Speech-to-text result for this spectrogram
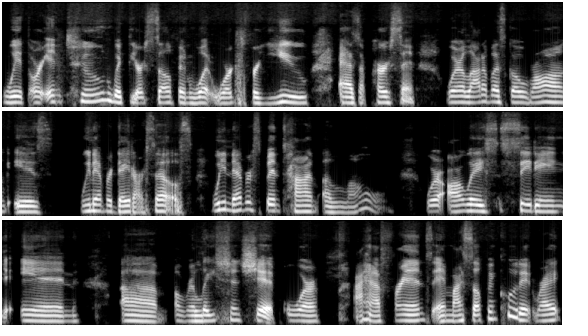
with or in tune with yourself and what works for you as a person. Where a lot of us go wrong is we never date ourselves. We never spend time alone. We're always sitting in um, a relationship, or I have friends and myself included, right?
